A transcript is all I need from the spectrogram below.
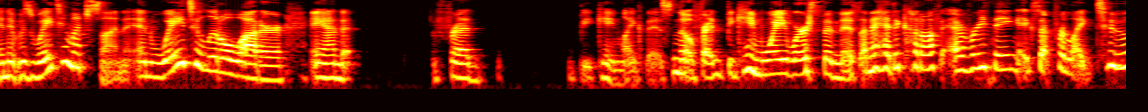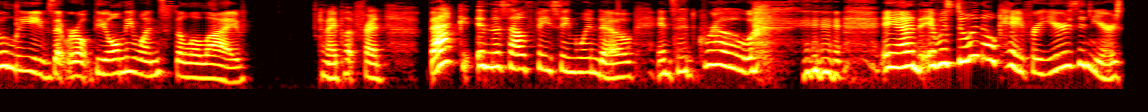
And it was way too much sun and way too little water. And Fred became like this. No, Fred became way worse than this. And I had to cut off everything except for like two leaves that were the only ones still alive. And I put Fred back in the south facing window and said, grow. and it was doing okay for years and years.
